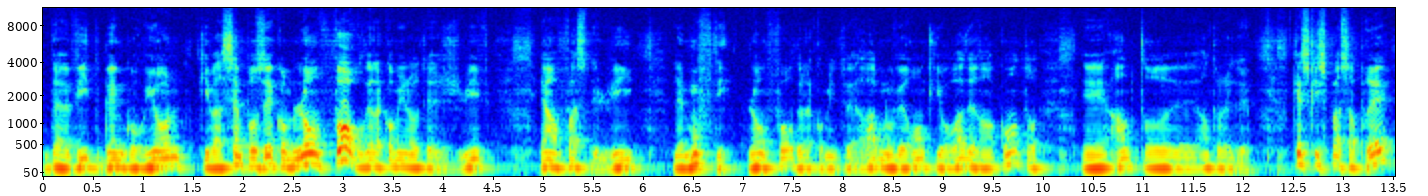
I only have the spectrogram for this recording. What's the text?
David Ben Gurion, qui va s'imposer comme l'homme fort de la communauté juive, et en face de lui, les mouftis, l'homme fort de la communauté arabe. Nous verrons qu'il y aura des rencontres et entre, entre les deux. Qu'est-ce qui se passe après?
